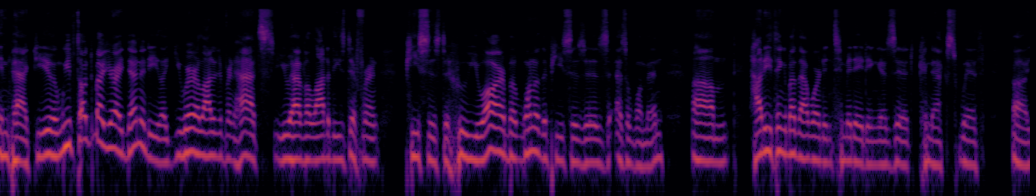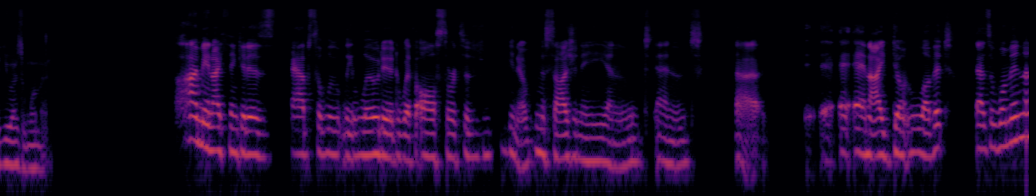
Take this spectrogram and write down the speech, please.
impact you? And we've talked about your identity. Like you wear a lot of different hats. You have a lot of these different pieces to who you are but one of the pieces is as a woman. Um how do you think about that word intimidating as it connects with uh, you as a woman I mean, I think it is absolutely loaded with all sorts of, you know, misogyny and and uh and I don't love it as a woman,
